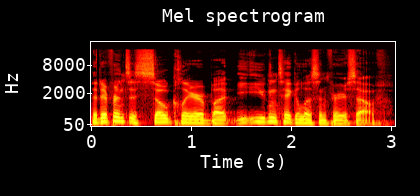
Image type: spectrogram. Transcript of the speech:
The difference is so clear, but you can take a listen for yourself.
